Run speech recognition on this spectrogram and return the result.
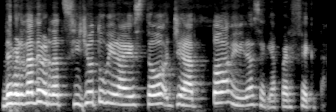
de verdad, de verdad, si yo tuviera esto, ya toda mi vida sería perfecta.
